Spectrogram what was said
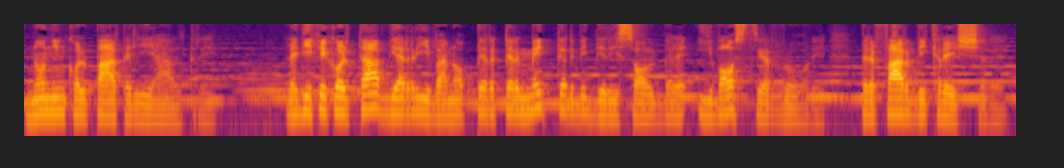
Non incolpate gli altri. Le difficoltà vi arrivano per permettervi di risolvere i vostri errori, per farvi crescere.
